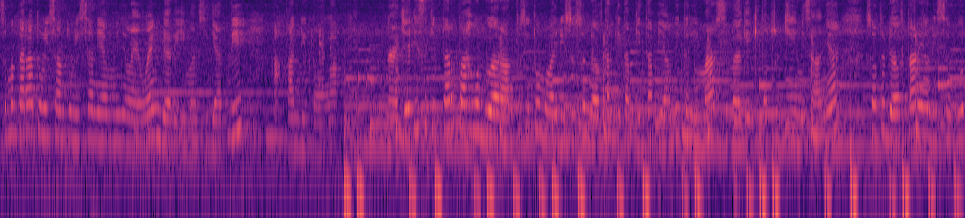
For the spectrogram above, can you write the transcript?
Sementara tulisan-tulisan yang menyeleweng dari iman sejati akan ditolak. Nah, jadi sekitar tahun 200 itu mulai disusun daftar kitab-kitab yang diterima sebagai kitab suci. Misalnya, suatu daftar yang disebut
